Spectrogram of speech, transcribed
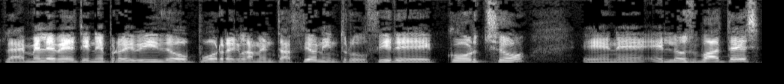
La MLB tiene prohibido por reglamentación introducir eh, corcho eh, en, los bates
